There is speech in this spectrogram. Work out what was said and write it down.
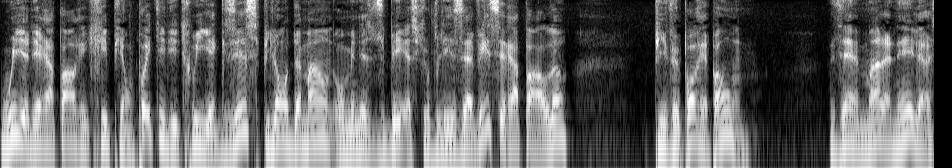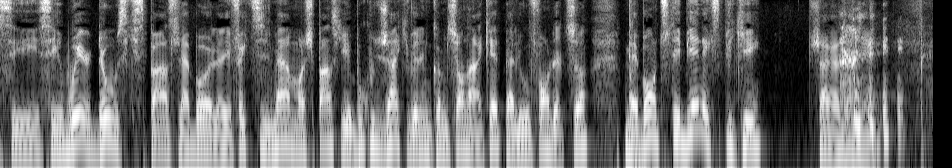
oui, il y a des rapports écrits, puis ils n'ont pas été détruits, ils existent. Puis là, on demande au ministre Dubé, est-ce que vous les avez, ces rapports-là? Puis il veut pas répondre. à un moment là, c'est, c'est weirdo ce qui se passe là-bas. Là. Effectivement, moi, je pense qu'il y a beaucoup de gens qui veulent une commission d'enquête pour aller au fond de ça. Mais bon, tu t'es bien expliqué, cher Adrien.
